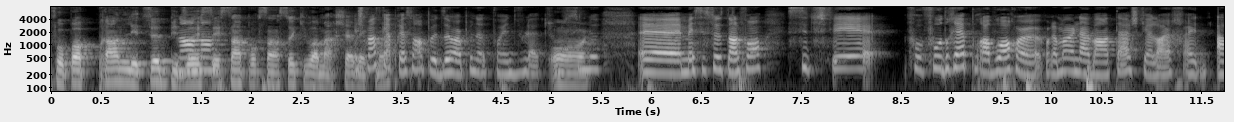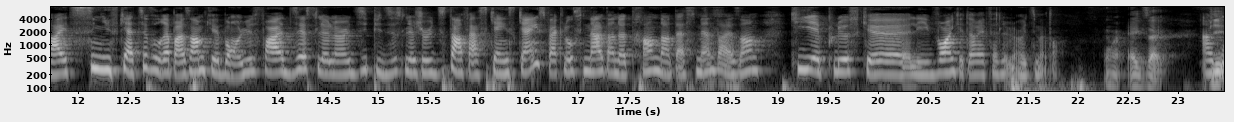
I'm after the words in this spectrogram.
faut pas prendre l'étude puis dire c'est 100% ça qui va marcher avec je pense qu'après ça, on peut dire un peu notre point de vue là-dessus aussi. ouais. Là. Euh, mais c'est ça, dans le fond, si tu fais... Faudrait, pour avoir un- vraiment un avantage qui a l'air à être significatif, faudrait par exemple que, bon, au lieu de faire 10 le lundi puis 10 le jeudi, t'en fasses 15-15. Fait que là, au final, t'en as 30 dans ta semaine, par exemple, qui est plus que les 20 que t'aurais fait le lundi, mettons? Ouais, exact. En Puis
